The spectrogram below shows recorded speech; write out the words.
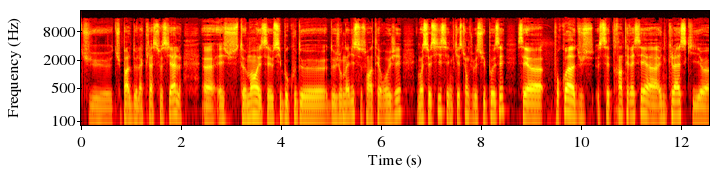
Tu, tu, parles de la classe sociale euh, et justement, et c'est aussi beaucoup de, de, journalistes se sont interrogés. moi, c'est aussi c'est une question que je me suis posée. C'est euh, pourquoi s'être intéressé à une classe qui euh,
